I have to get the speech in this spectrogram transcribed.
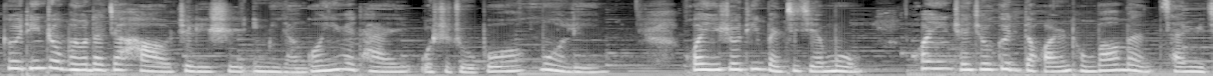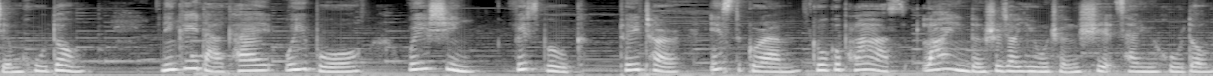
各位听众朋友，大家好，这里是一米阳光音乐台，我是主播莫离，欢迎收听本期节目。欢迎全球各地的华人同胞们参与节目互动，您可以打开微博、微信、Facebook。Twitter、Instagram、Google Plus、Line 等社交应用程式参与互动，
